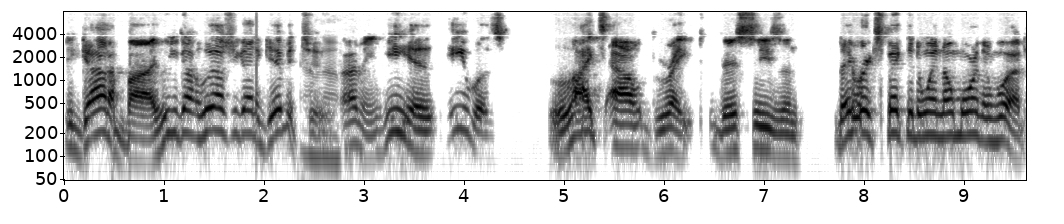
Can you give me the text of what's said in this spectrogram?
You gotta buy. Who you got? Who else you gonna give it to? know. I mean, he is. He was lights out great this season. They were expected to win no more than what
